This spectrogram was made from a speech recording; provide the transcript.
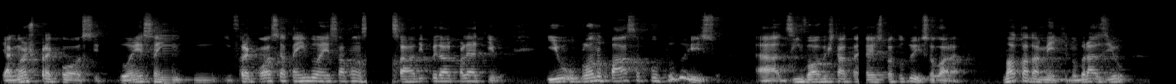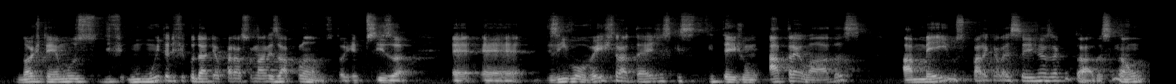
diagnóstico precoce, doença em, em, em precoce até em doença avançada e cuidado paliativo. E o, o plano passa por tudo isso, uh, desenvolve estratégias para tudo isso. Agora, notadamente no Brasil, nós temos muita dificuldade de operacionalizar planos, então a gente precisa é, é, desenvolver estratégias que, que estejam atreladas a meios para que elas sejam executadas. Senão,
